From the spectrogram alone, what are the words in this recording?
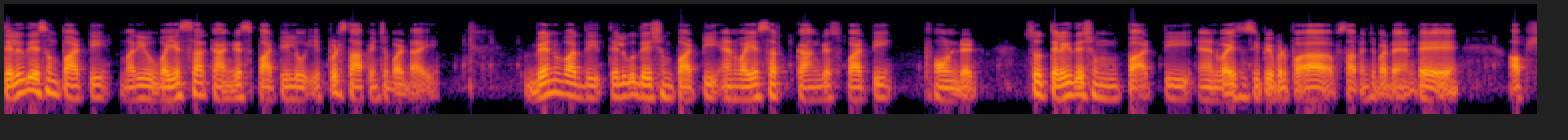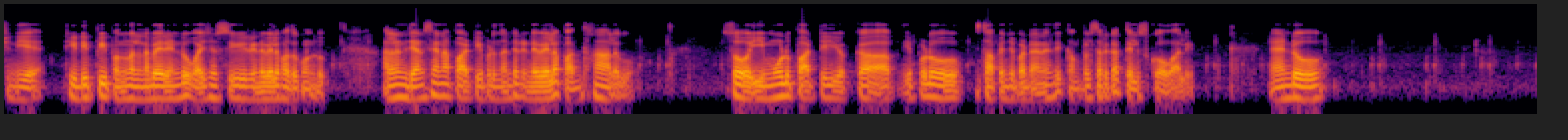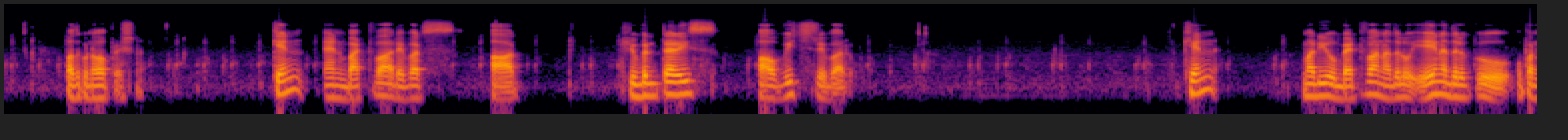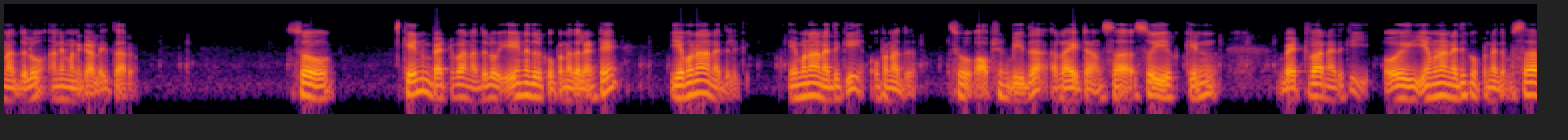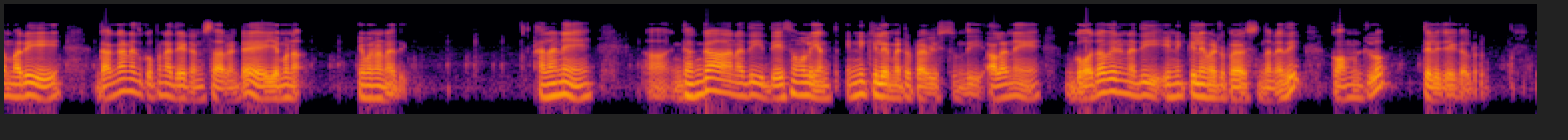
తెలుగుదేశం పార్టీ మరియు వైఎస్ఆర్ కాంగ్రెస్ పార్టీలు ఎప్పుడు స్థాపించబడ్డాయి? When were the Telugu Desam party and YSR Congress party founded? So Telugu Desam party and YSRCP ఎప్పుడు పా- స్థాపించబడ్డాయి అంటే ఆప్షన్ ఏ టీడీపీ పంతొమ్మిది వందల ఎనభై రెండు వైఎస్ఆర్సీ రెండు వేల పదకొండు. అలానే జనసేన పార్టీ ఎప్పుడు ఉందంటే రెండు వేల పద్నాలుగు. సో ఈ మూడు పార్టీల యొక్క ఎప్పుడు స్థాపించబడ్డాయి అనేది కంపల్సరీగా తెలుసుకోవాలి. అండ్ పదకొండవ ప్రశ్న. Ken and Betwa rivers are tributaries of which river? Ken మరియు బెట్వా నదులు ఏ నదులకు ఉపనదులు అని మనకి అడుగుతారు. సో కెన్ బెట్వా నదులు ఏ నదులకు ఉపనదులు అంటే యమునా నదులకి యమునా నదికి ఉపనదులు so option B the right answer. So ఈ కెన్ బెట్వా నదికి ఓ యమునా నదికి ఉపనది. సార్ మరి గంగా నదికి ఉపనది ఏంటంటే సార్ అంటే యమున యమునా నది. అలానే గంగా నది దేశంలో ఎంత ఎన్ని కిలోమీటర్ ప్రవహిస్తుంది? అలానే గోదావరి నది ఎన్ని కిలోమీటర్లు ప్రవహిస్తుంది అనేది కామెంట్లో తెలియజేయగలరు.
